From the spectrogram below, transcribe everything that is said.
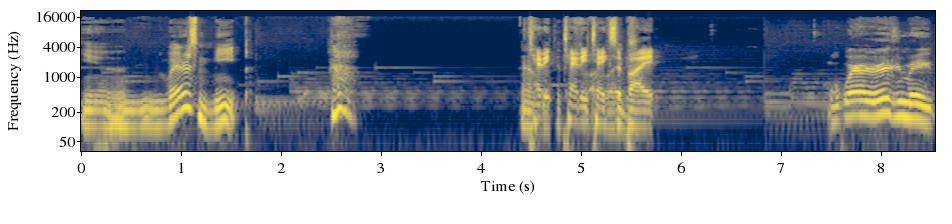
You, where's Meep? And Teddy, look at the Teddy frog takes a bite. Where is Meep?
